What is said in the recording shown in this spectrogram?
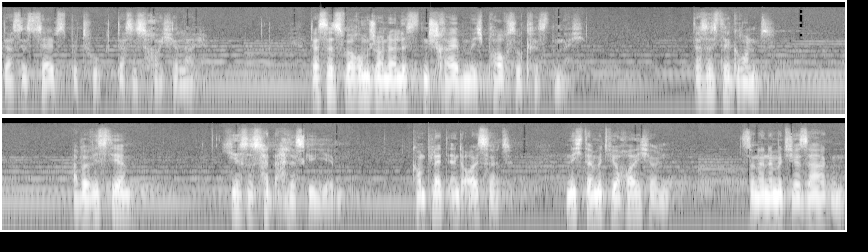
Das ist Selbstbetrug. Das ist Heuchelei. Das ist, warum Journalisten schreiben, ich brauche so Christen nicht. Das ist der Grund. Aber wisst ihr, Jesus hat alles gegeben. Komplett entäußert. Nicht damit wir heucheln, sondern damit wir sagen,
